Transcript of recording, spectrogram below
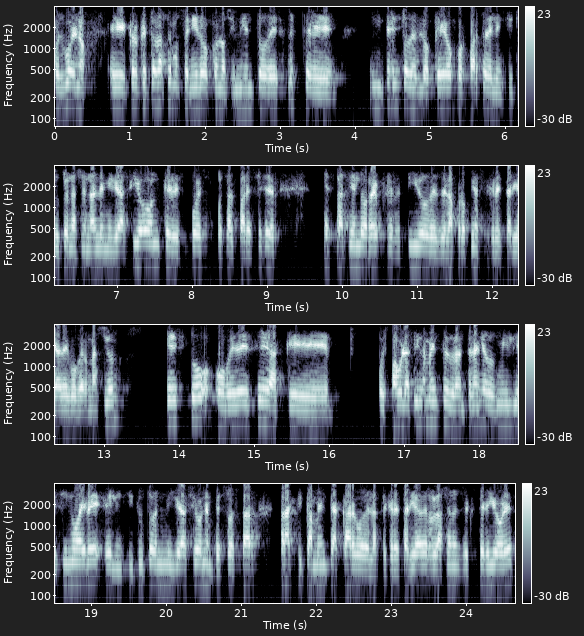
Pues bueno, eh, creo que todas hemos tenido conocimiento de este intento de bloqueo por parte del Instituto Nacional de Migración, que después, pues al parecer, está siendo revertido desde la propia Secretaría de Gobernación. Esto obedece a que, pues paulatinamente durante el año 2019, el Instituto de Migración empezó a estar prácticamente a cargo de la Secretaría de Relaciones Exteriores,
